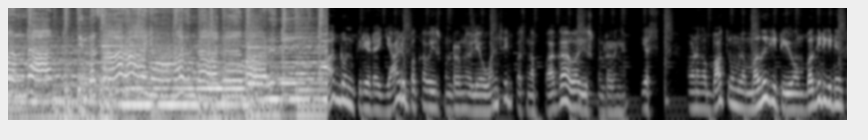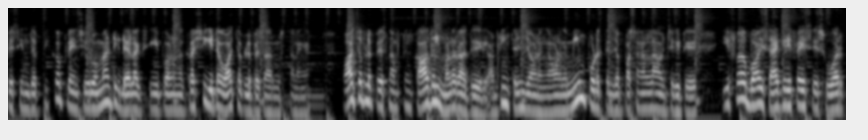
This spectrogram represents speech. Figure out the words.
வந்தா இந்த சாராயம் மருந்தாக மாறுது. லாக்டவுன் பீரியடை யார் பக்காவாக யூஸ் பண்ணுறாங்களோ இல்லையோ ஒன் சைட் பசங்க பகாவாக யூஸ் பண்ணுறாங்க எஸ் அவனுங்க பாத்ரூமில் மகுகிட்டேயும் பகிட்டிக்கிட்டையும் பேசி இந்த பிக்கப் லைன்ஸையும் ரொமான்டிக் டைலாக்ஸையும் இப்போ அவனுங்க க்ரஷி வாட்ஸ்அப்பில் பேச ஆரம்பிச்சிட்டானுங்க. வாட்ஸ்அப்பில் பேசினா மட்டும் காதல் மலராது அப்படின்னு தெரிஞ்சவனுங்க. அவனுங்க மீம் போட தெரிஞ்ச பசங்கள்லாம் வச்சுக்கிட்டு if a boy sacrifice is work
